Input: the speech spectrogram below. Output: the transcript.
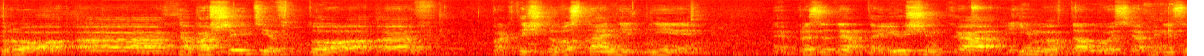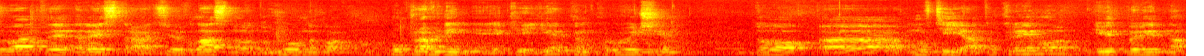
про е, хабашитів, то е, практично в останні дні президента Ющенка їм вдалося організувати реєстрацію власного духовного управління, яке є конкуруючим до муфтіяту Криму, і відповідно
